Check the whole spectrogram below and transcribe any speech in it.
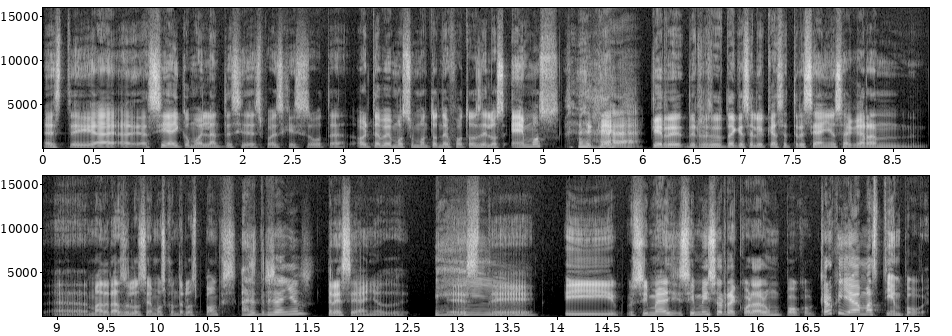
Este, así hay como el antes y después que dices, "Puta". Ahorita vemos un montón de fotos de los emos que, que re- resulta que salió que hace 13 años se agarran a madrazos los emos contra los punks. ¿Hace tres años? 13 años, güey. Este, Y sí me, sí me hizo recordar un poco. Creo que lleva más tiempo, güey.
